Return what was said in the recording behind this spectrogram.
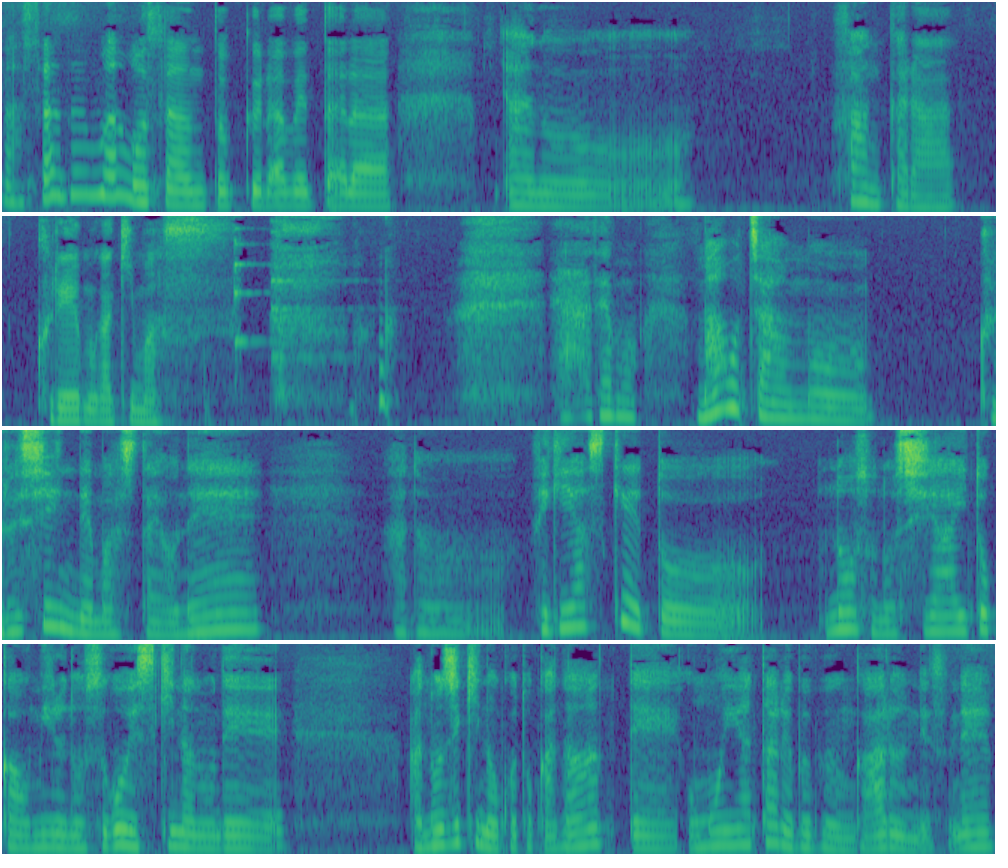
浅田真央さんと比べたら あのファンからクレームが来ます。いやでも真央ちゃんも苦しんでましたよね。あのフィギュアスケートのその試合とかを見るのすごい好きなのであの時期のことかなって思い当たる部分があるんですね。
